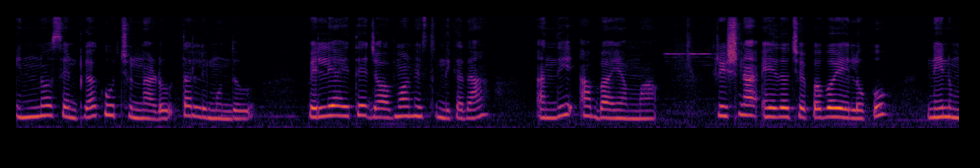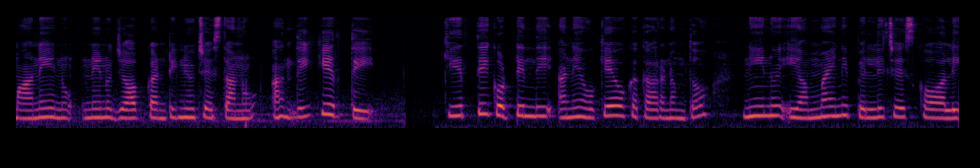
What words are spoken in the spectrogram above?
ఇన్నోసెంట్గా కూర్చున్నాడు తల్లి ముందు. పెళ్ళి అయితే జాబ్ మానేస్తుంది కదా? అంది అబ్బాయి అమ్మ. కృష్ణ ఏదో చెప్పబోయేలోపు నేను మానేయను నేను జాబ్ కంటిన్యూ చేస్తాను అంది కీర్తి. కీర్తి కొట్టింది అనే ఒకే ఒక కారణంతో నేను ఈ అమ్మాయిని పెళ్ళి చేసుకోవాలి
